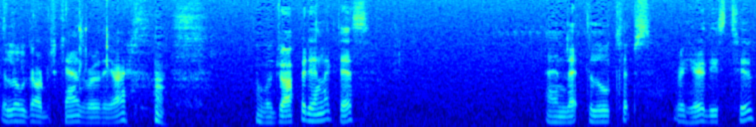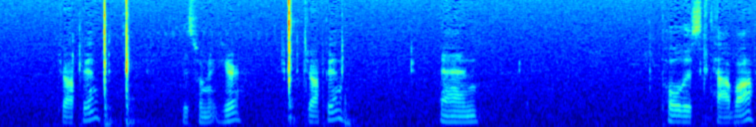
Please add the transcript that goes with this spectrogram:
the little garbage cans where they are, and we'll drop it in like this, and let the little clips right here, these two, drop in, this one right here, drop in, and pull this tab off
